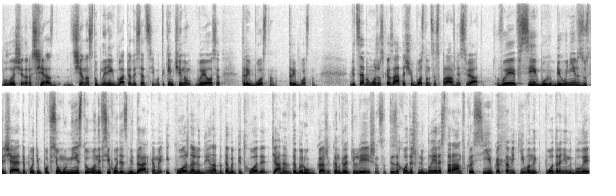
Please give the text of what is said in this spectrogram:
було ще раз, ще раз, ще наступний рік 2,57. От таким чином виявилося три Бостона. Три Бостона. Від себе можу сказати, що Бостон це справжнє свято. Ви всіх бігунів зустрічаєте потім по всьому місту, вони всі ходять з медальками, і кожна людина до тебе підходить, тягне до тебе руку, каже «Congratulations». Ти заходиш в будь-який ресторан в кросівках, там, які вони подрані не були,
